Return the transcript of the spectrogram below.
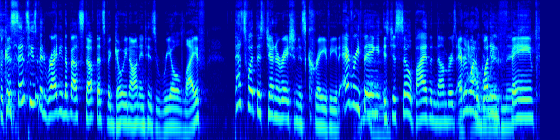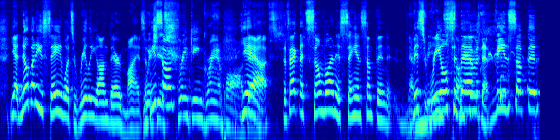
because since he's been writing about stuff that's been going on in his real life, that's what this generation is craving. Everything Yeah. is just so by the numbers. Everyone wanting fame. Yeah, nobody's saying what's really on their mind. So Which these is songs, shrinking grandpa. yeah, the fact that someone is saying something That this real to them that means something,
